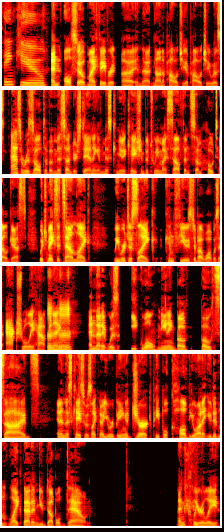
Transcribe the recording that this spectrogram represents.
Thank you. And also, my favorite uh, in that non apology apology was as a result of a misunderstanding and miscommunication between myself and some hotel guests, which makes it sound like we were just like confused about what was actually happening Mhm. And that it was equal, meaning both both sides. And in this case, it was like, no, you were being a jerk. People called you on it. You didn't like that, and you doubled down. And clearly,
